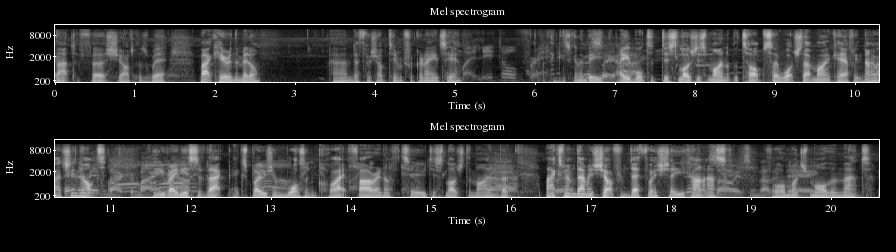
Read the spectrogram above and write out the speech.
that first shot as we're back here in the middle? And Deathwish opted in for grenades here think he's going to be able to dislodge this mine up the top, so watch that mine carefully. No, actually not. The radius of that explosion wasn't quite far enough to dislodge the mine, but maximum damage shot from Deathwish, so you can't ask for much more than that.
